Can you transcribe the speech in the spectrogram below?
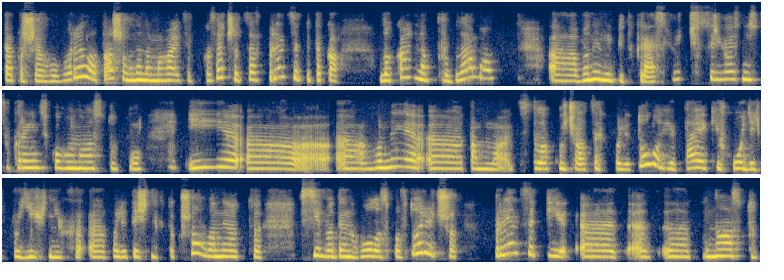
те, про що я говорила, та що вони намагаються показати, що це в принципі така локальна проблема. Е, Вони не підкреслюють серйозність українського наступу, і е, е, вони е, там ціла куча цих політологів, та які ходять по їхніх е, політичних ток-шоу, Вони от всі в один голос повторюють, що принципі е, е, е, наступ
